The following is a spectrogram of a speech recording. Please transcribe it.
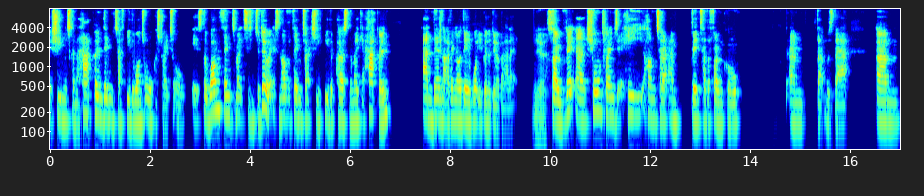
assuming it's going to happen, then you have to be the one to orchestrate it all. It's the one thing to make a decision to do it, it's another thing to actually be the person to make it happen and then not having any idea what you're going to do about it. Yeah. So uh, Shawn claims that he, Hunter, and Vince had a phone call, and that was that. Um,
